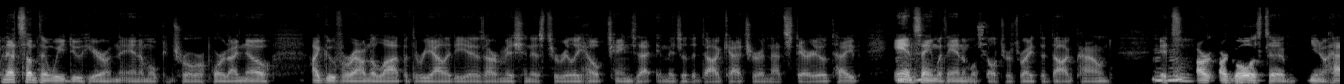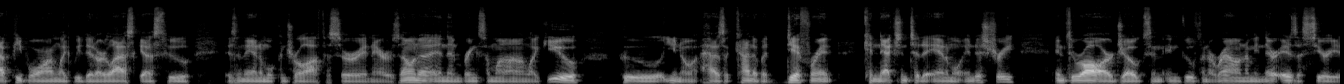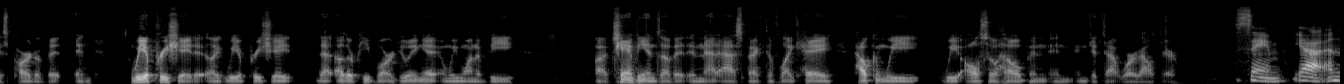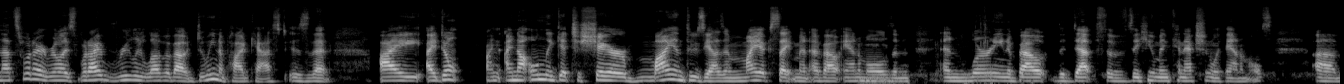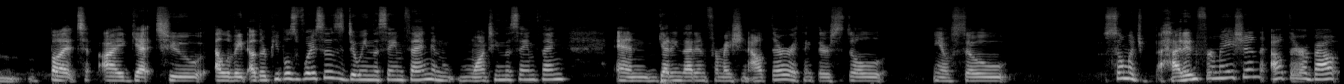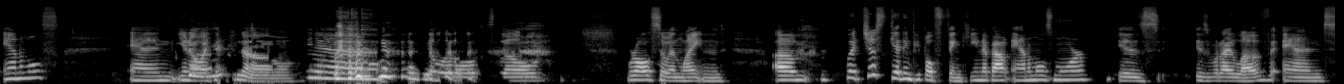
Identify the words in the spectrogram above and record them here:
And that's something we do here on the animal control report. I know i goof around a lot but the reality is our mission is to really help change that image of the dog catcher and that stereotype. And mm-hmm. same with animal shelters right? The dog pound. Mm-hmm. it's our, our goal is to you know have people on like we did our last guest who is an animal control officer in arizona and then bring someone on like you who you know has a kind of a different connection to the animal industry and through all our jokes and, and goofing around, I mean, there is a serious part of it, and we appreciate it. Like we appreciate that other people are doing it, and we want to be uh, champions of it in that aspect of like, hey, how can we we also help and, and, and get that word out there? Same. Yeah. And that's what I realized. What I really love about doing a podcast is that I I don't I, not only get to share my enthusiasm, my excitement about animals mm-hmm. and and learning about the depth of the human connection with animals, um, but I get to elevate other people's voices doing the same thing and wanting the same thing and getting that information out there. I think there's still, you know, so so much bad information out there about animals and you know, what? I think no, yeah, a little still. We're all so enlightened, um, but just getting people thinking about animals more is is what I love. And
